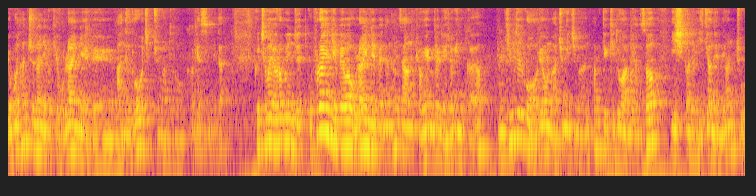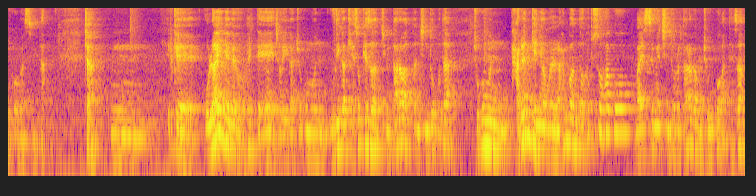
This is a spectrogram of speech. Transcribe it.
요번 한 주는 이렇게 온라인 예배만으로 집중하도록 하겠습니다. 그렇지만 여러분 이제 오프라인 예배와 온라인 예배는 항상 병행될 예정이니까요. 음, 힘들고 어려운 와중이지만 함께 기도하면서 이 시간을 이겨내면 좋을 것 같습니다. 자, 음, 이렇게 온라인 예배로 할 때 저희가 조금은 우리가 계속해서 지금 따라왔던 진도보다 조금은 다른 개념을 한 번 더 흡수하고 말씀의 진도를 따라가면 좋을 것 같아서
